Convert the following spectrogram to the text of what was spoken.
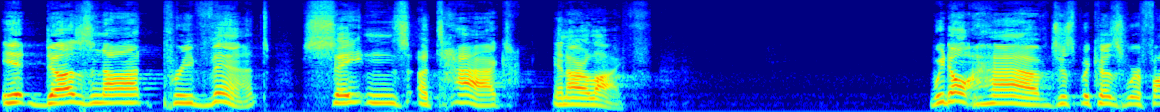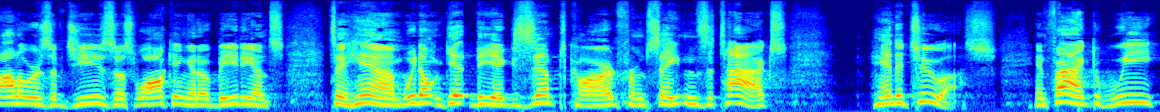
It does not prevent Satan's attack in our life. We don't have, just because we're followers of Jesus walking in obedience to Him, we don't get the exempt card from Satan's attacks handed to us. In fact, we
